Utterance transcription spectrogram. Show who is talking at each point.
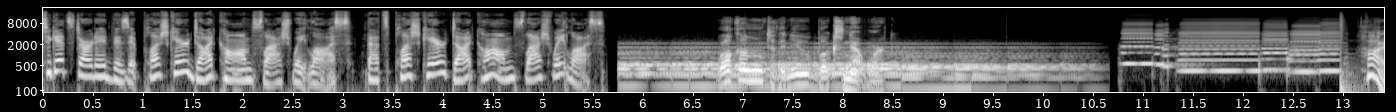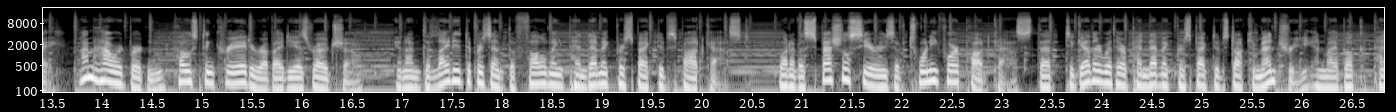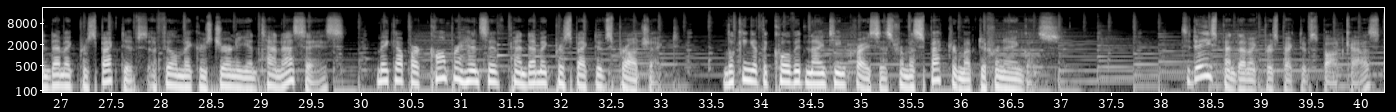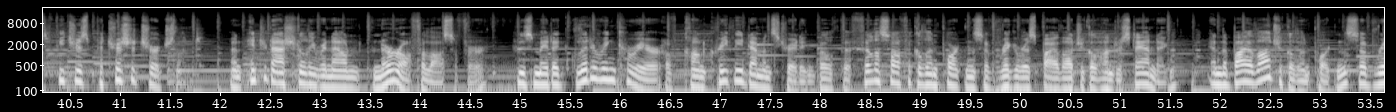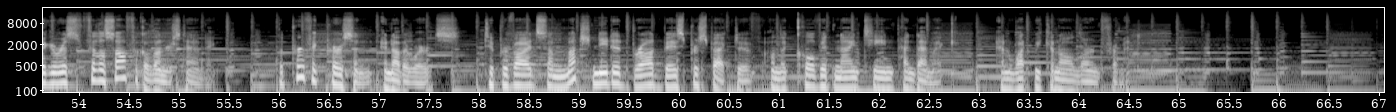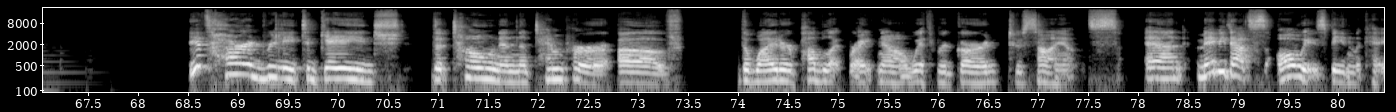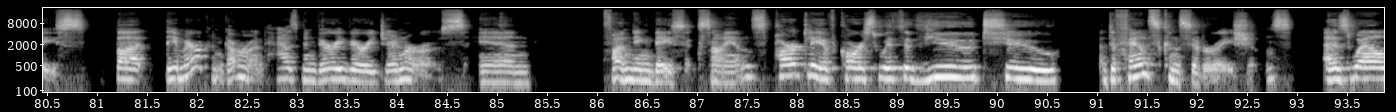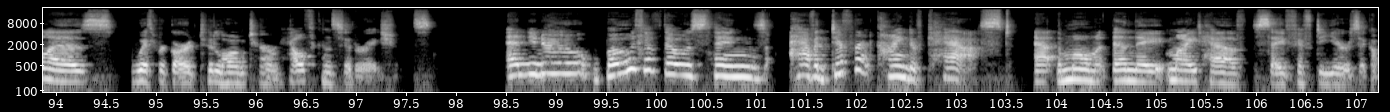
Speaker 1: To get started, visit plushcare.com slash weight loss. That's plushcare.com slash weight loss.
Speaker 2: Welcome to the New Books Network.
Speaker 3: Hi, I'm Howard Burton, host and creator of Ideas Roadshow, and I'm delighted to present the following Pandemic Perspectives podcast, one of a special series of 24 podcasts that, together with our Pandemic Perspectives documentary and my book Pandemic Perspectives A Filmmaker's Journey in 10 Essays, make up our comprehensive Pandemic Perspectives project, looking at the COVID 19 crisis from a spectrum of different angles. Today's Pandemic Perspectives podcast features Patricia Churchland, an internationally renowned neurophilosopher who's made a glittering career of concretely demonstrating both the philosophical importance of rigorous biological understanding and the biological importance of rigorous philosophical understanding. The perfect person, in other words, to provide some much needed broad based perspective on the COVID 19 pandemic and what we can all learn from it.
Speaker 4: It's hard, really, to gauge the tone and the temper of the wider public right now with regard to science. And maybe that's always been the case, but the American government has been very, very generous in funding basic science, partly, of course, with a view to defense considerations, as well as with regard to long term health considerations. And, you know, both of those things have a different kind of cast at the moment than they might have, say, 50 years ago.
